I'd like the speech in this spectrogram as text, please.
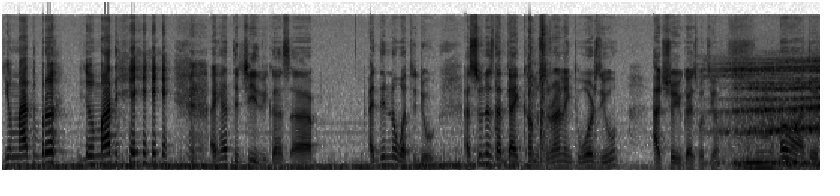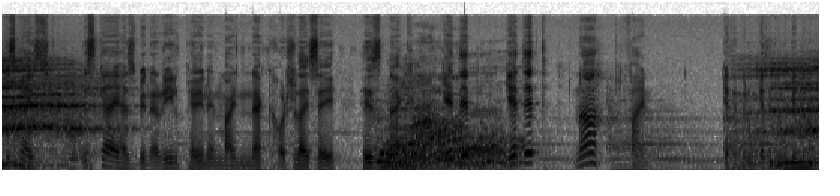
You mad, bro? You mad? I had to cheat because uh, I didn't know what to do. As soon as that guy comes running towards you, I'll show you guys what you have. Oh, dude, this guy's this guy has been a real pain in my neck, or should I say, his neck. Get it? Get it? No? Fine. Get in the room. Get in the room. Get in the room.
